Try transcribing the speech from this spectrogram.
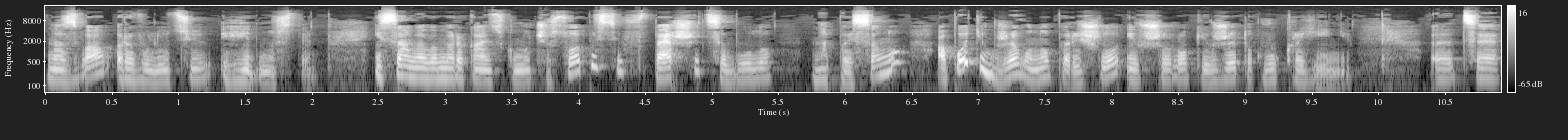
назвав Революцією Гідності. І саме в американському часописі вперше це було написано, а потім вже воно перейшло і в широкий вжиток в Україні. Це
